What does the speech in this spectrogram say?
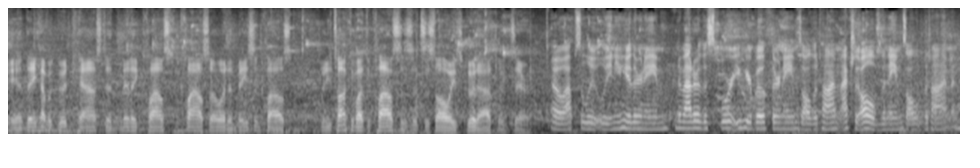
and they have a good cast in Minnick, Klaus, Klaus Owen, and Mason Klaus when you talk about the Klauses, it's just always good athletes there. Oh, absolutely. And you hear their name, no matter the sport, you hear both their names all the time. Actually, all of the names all of the time. And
